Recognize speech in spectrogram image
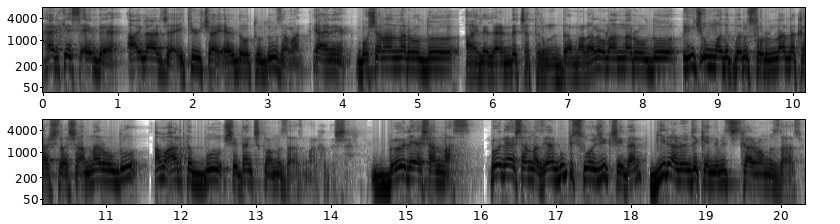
Herkes evde aylarca 2-3 ay evde oturduğu zaman yani boşananlar oldu, ailelerinde çatırdamalar olanlar oldu, hiç ummadıkları sorunlarla karşılaşanlar oldu. Ama artık bu şeyden çıkmamız lazım arkadaşlar. Böyle yaşanmaz. Böyle yaşanmaz. Yani bu psikolojik şeyden bir an önce kendimizi çıkarmamız lazım.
